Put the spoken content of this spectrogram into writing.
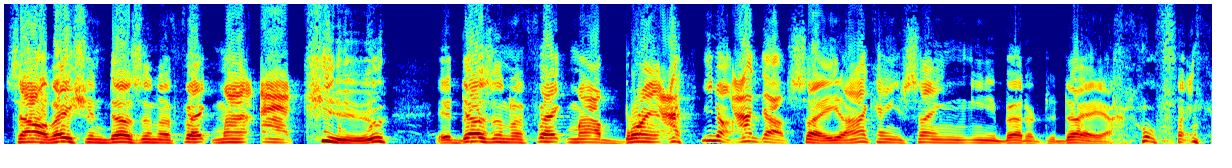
Salvation doesn't affect my IQ. It doesn't affect my brain. I, you know, I got saved. I can't sing any better today. I don't think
